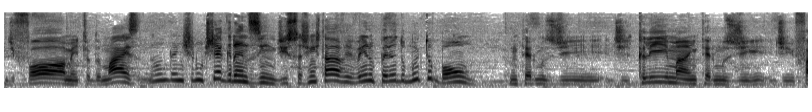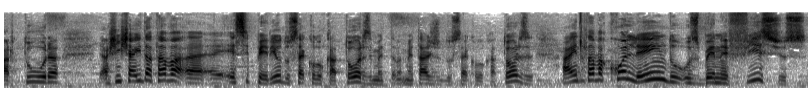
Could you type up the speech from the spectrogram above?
de fome e tudo mais, a gente não tinha grandes indícios, a gente estava vivendo um período muito bom em termos de, de clima, em termos de, de fartura. A gente ainda estava, esse período, do século XIV, met- metade do século XIV, ainda estava colhendo os benefícios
